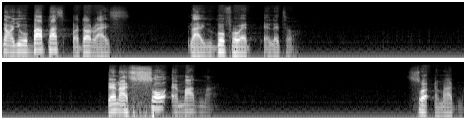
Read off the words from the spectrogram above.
Now you bypass Odor Rice, like you go forward a little. Then I saw a madman. Saw a madman.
